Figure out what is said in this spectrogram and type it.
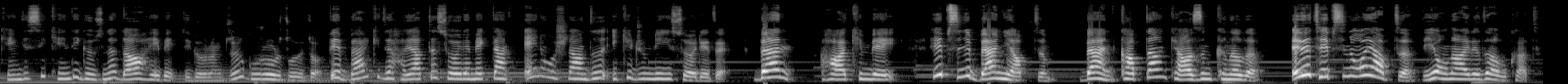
kendisi kendi gözüne daha heybetli göründü, gurur duydu ve belki de hayatta söylemekten en hoşlandığı iki cümleyi söyledi. Ben, hakim bey, hepsini ben yaptım. Ben, kaptan Kazım Kınalı. Evet hepsini o yaptı diye onayladı avukat.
